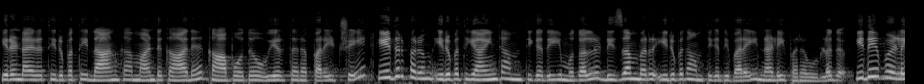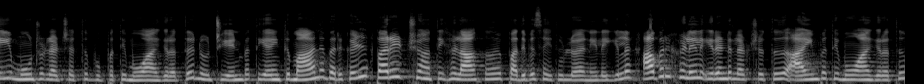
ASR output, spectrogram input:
இரண்டாயிரத்தி இருபத்தி நான்காம் ஆண்டுக்கான காபோத உயர்தர பரீட்சை எதிர்வரும் இருபத்தி ஐந்தாம் தேதி முதல் டிசம்பர் இருபதாம் தேதி வரை நடைபெற உள்ளது இதேவேளை மூன்று லட்சத்து முப்பத்தி மூவாயிரத்து நூற்றி எண்பத்தி ஐந்து மாணவர்கள் பரீட்சார்த்திகளாக பதிவு செய்துள்ள நிலையில் அவர்களில் இரண்டு லட்சத்து ஐம்பத்தி மூவாயிரத்து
